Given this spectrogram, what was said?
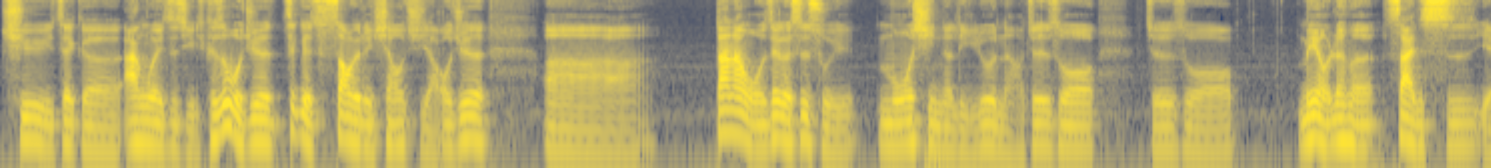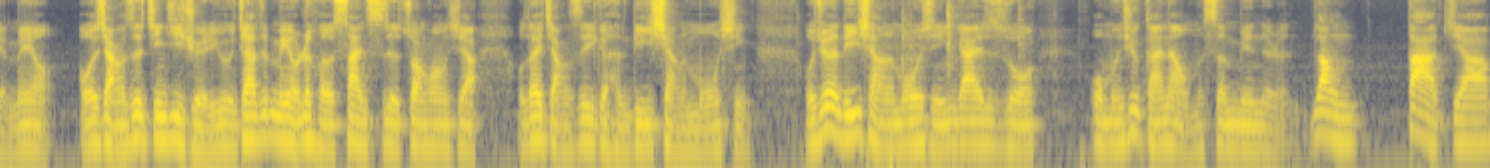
去这个安慰自己。可是，我觉得这个稍微有点消极啊。我觉得啊、当然，我这个是属于模型的理论啊，就是说，就是说，没有任何善思，也没有。我讲的是经济学理论，在这没有任何善思的状况下，我在讲是一个很理想的模型。我觉得理想的模型应该是说，我们去感染我们身边的人，让大家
